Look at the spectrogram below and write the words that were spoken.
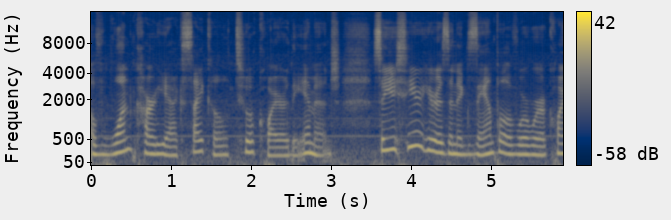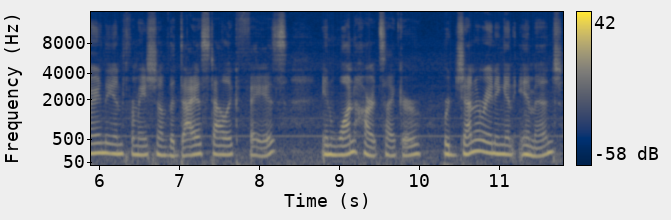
of one cardiac cycle to acquire the image. So you see here is an example of where we're acquiring the information of the diastolic phase in one heart cycle we're generating an image,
